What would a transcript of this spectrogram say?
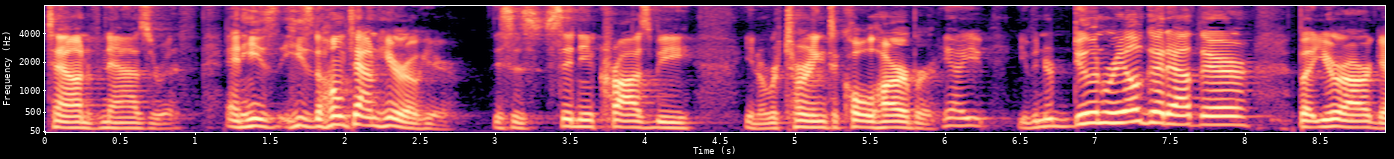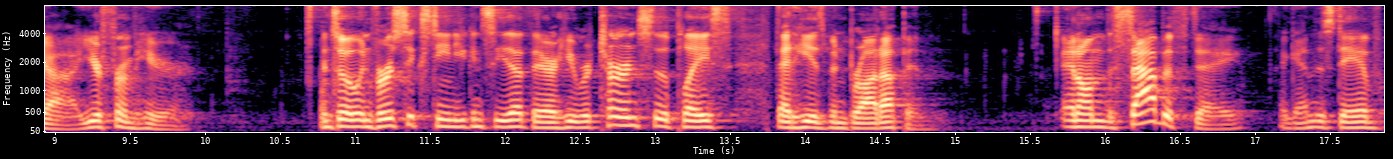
town of Nazareth. And he's, he's the hometown hero here. This is Sidney Crosby, you know, returning to Cole Harbour. Yeah, you, you've been doing real good out there, but you're our guy. You're from here. And so in verse 16, you can see that there. He returns to the place that he has been brought up in. And on the Sabbath day, again, this day of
